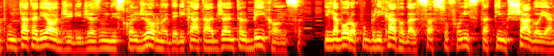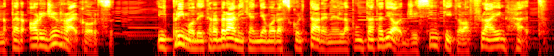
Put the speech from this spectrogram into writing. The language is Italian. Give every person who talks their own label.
Speaker 1: La puntata di oggi di Jazz Un Disco al Giorno è dedicata a Gentle Beacons, il lavoro pubblicato dal sassofonista Tim Shagoyan per Origin Records. Il primo dei tre brani che andiamo ad ascoltare nella puntata di oggi si intitola Flying Hat.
